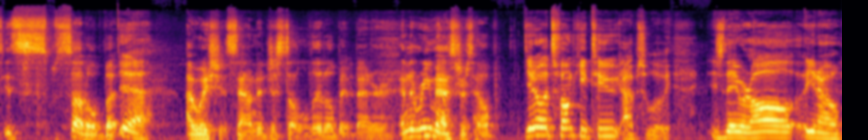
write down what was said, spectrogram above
agree. It's subtle, but Yeah. I wish it sounded just a little bit better. And the remasters help. You know what's funky too? Absolutely. Is they were all, you know,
